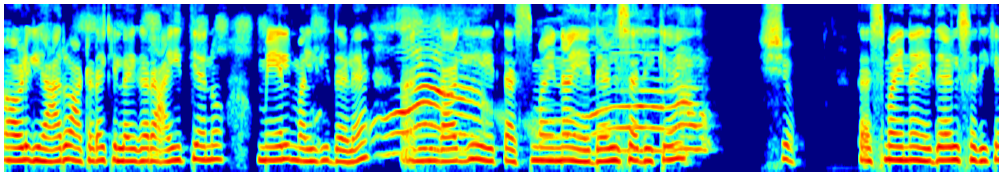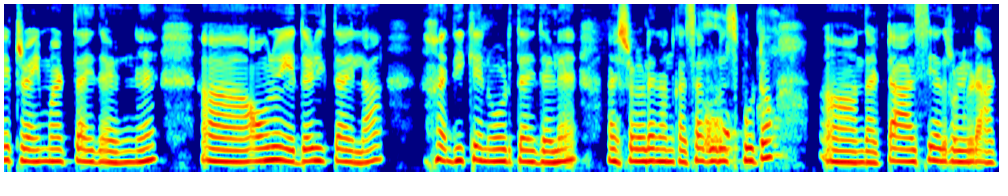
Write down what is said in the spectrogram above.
ಅವಳಿಗೆ ಯಾರೂ ಆಟ ಆಡೋಕ್ಕಿಲ್ಲ ಈಗ ರಾಹಿತ್ಯನೂ ಮೇಲೆ ಮಲಗಿದ್ದಾಳೆ. ಹಂಗಾಗಿ ತಸ್ಮೈನ ಎದ್ದೇಳ್ಸೋದಕ್ಕೆ ಶು ತಸ್ಮೈನ ಎದ್ದೇಳ್ಸೋದಕ್ಕೆ ಟ್ರೈ ಮಾಡ್ತಾ ಇದ್ದಾಳೆ ಅವನು ಎದಳ್ತಾ ಇಲ್ಲ. ಅದಕ್ಕೆ ನೋಡ್ತಾ ಇದ್ದಾಳೆ. ಅಷ್ಟರೊಳಗಡೆ ನಾನು ಕಸ ಗುಡಿಸ್ಬಿಟ್ಟು ಒಂದು ಅಟ್ಟ ಹಾಸಿ ಅದರೊಳಗಡೆ ಆಟ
